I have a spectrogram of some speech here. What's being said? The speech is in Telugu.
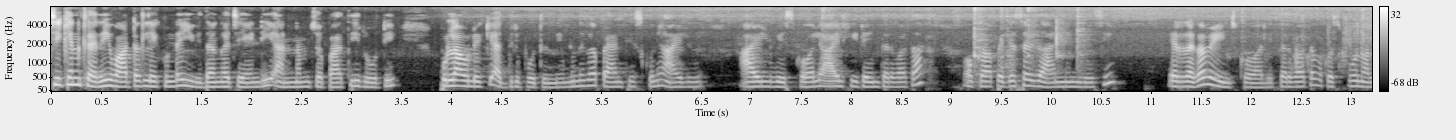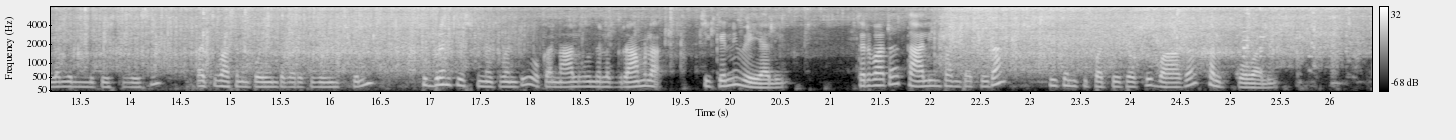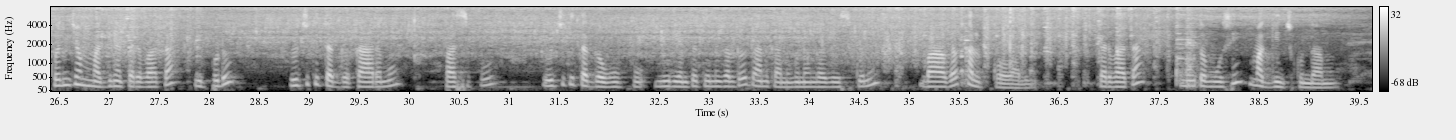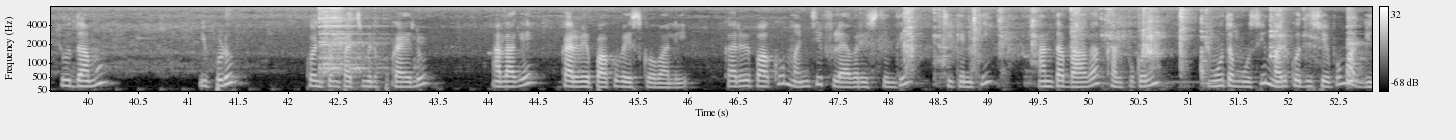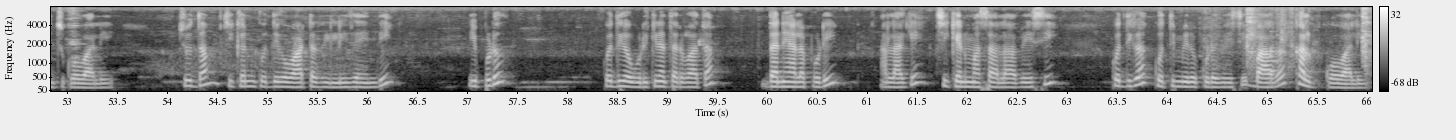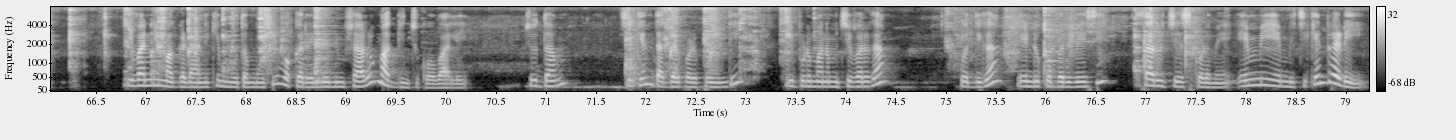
చికెన్ కర్రీ వాటర్ లేకుండా ఈ విధంగా చేయండి. అన్నం చపాతి రోటీ పులావ్లోకి అదిరిపోతుంది. ముందుగా ప్యాన్ తీసుకొని ఆయిల్ ఆయిల్ వేసుకోవాలి. ఆయిల్ హీట్ అయిన తర్వాత ఒక పెద్ద సైజు ఆనియన్ వేసి ఎర్రగా వేయించుకోవాలి. తర్వాత ఒక స్పూన్ అల్లం వెల్లుల్లి పేస్ట్ వేసి పచ్చివాసన పోయేంత వరకు వేయించుకొని శుభ్రం చేసుకున్నటువంటి ఒక నాలుగు వందల గ్రాముల చికెన్ని వేయాలి. తర్వాత తాలింపు అంతా కూడా చికెన్కి పట్టేటట్టు బాగా కలుపుకోవాలి. కొంచెం మగ్గిన తర్వాత ఇప్పుడు రుచికి తగ్గ కారము పసుపు రుచికి తగ్గ ఉప్పు మీరు ఎంత తినగలరో దానికి అనుగుణంగా వేసుకొని బాగా కలుపుకోవాలి. తర్వాత మూత మూసి మగ్గించుకుందాము. చూద్దాము. ఇప్పుడు కొంచెం పచ్చిమిరపకాయలు అలాగే కరివేపాకు వేసుకోవాలి. కరివేపాకు మంచి ఫ్లేవర్ ఇస్తుంది చికెన్కి. అంతా బాగా కలుపుకొని మూత మూసి మరికొద్దిసేపు మగ్గించుకోవాలి. చూద్దాం చికెన్ కొద్దిగా వాటర్ రిలీజ్ అయింది. ఇప్పుడు కొద్దిగా ఉడికిన తర్వాత ధనియాల పొడి అలాగే చికెన్ మసాలా వేసి కొద్దిగా కొత్తిమీర కూడా వేసి బాగా కలుపుకోవాలి. ఇవన్నీ మగ్గడానికి మూత మూసి ఒక రెండు నిమిషాలు మగ్గించుకోవాలి. చూద్దాం. చికెన్ దగ్గర పడిపోయింది. ఇప్పుడు మనం చివరిగా కొద్దిగా ఎండు కొబ్బరి వేసి సర్వ్ చేసుకోవడమే. Yummy yummy chicken ready.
